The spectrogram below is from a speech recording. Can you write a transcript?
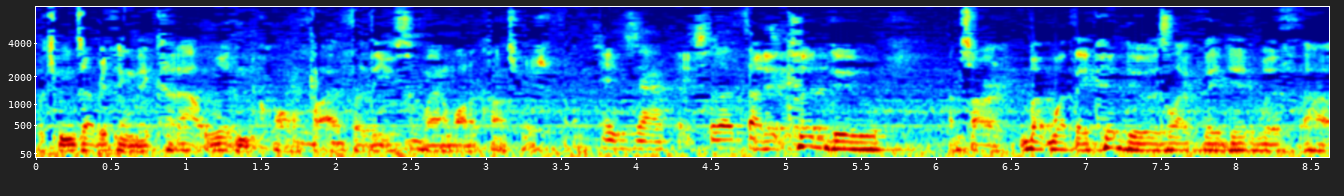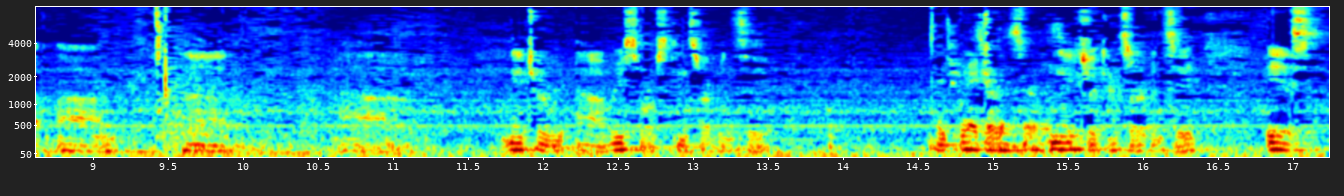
which means everything they cut out wouldn't qualify for the use of land and water conservation funds. Exactly. So that's, But it could do, I'm sorry, but what they could do is like they did with uh, um, the uh, Nature uh, Resource Conservancy, Nature Conservancy. Nature Conservancy, is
